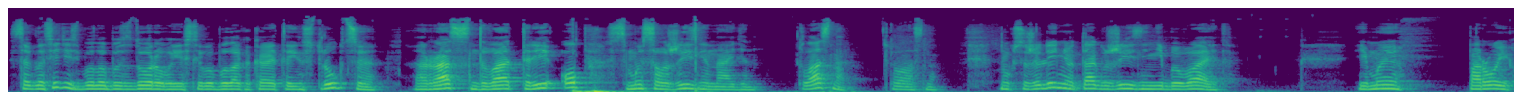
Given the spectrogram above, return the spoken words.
Согласитесь, было бы здорово, если бы была какая-то инструкция – Раз, два, три, оп, смысл жизни найден. Классно? Классно. Но, к сожалению, так в жизни не бывает. И мы порой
